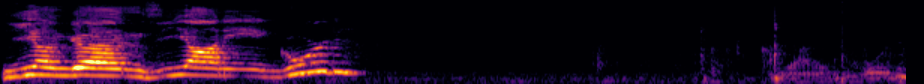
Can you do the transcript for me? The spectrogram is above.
Young Guns Yanni Gourde. Yanni Gourde.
